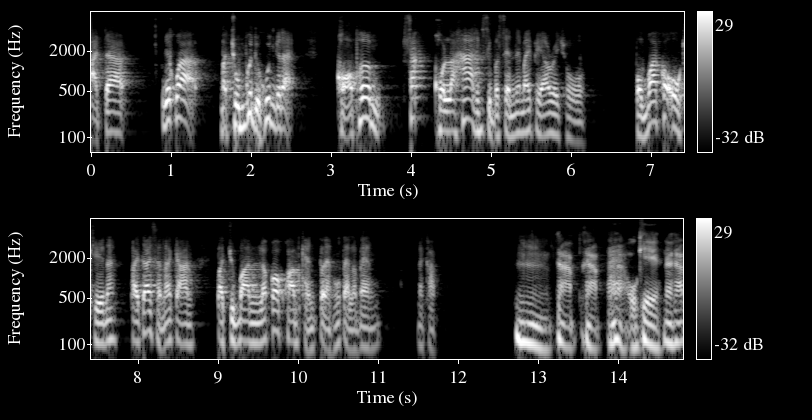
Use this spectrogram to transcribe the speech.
อาจจะเรียกว่าประชุมผู้ถือหุ้นก็ได้ ขอเพิ่ม สักคนละห้าถึงสิบเปอร์เซ็นต์ได้ไหม payout ratio ผมว่าก็โอเคนะ ภายใต้สถานการณ์ปัจจุบันแล้วก็ความแข็งแกร่งของแต่ละแบงค์นะครับ อืมครับครับอ่าโอเคนะครับ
